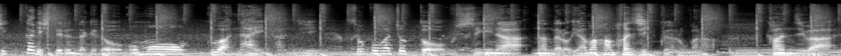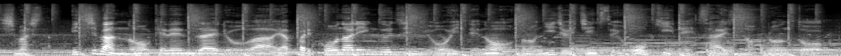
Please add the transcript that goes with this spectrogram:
しっかりしてるんだけど重くはない感じ。そこがちょっと不思議ななんだろうヤマハマジックなのかな。感じはしました。一番の懸念材料はやっぱりコーナリング時においてのその21インチという大きいねサイズのフロント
